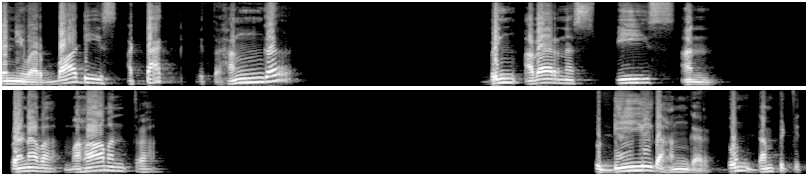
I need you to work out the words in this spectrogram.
When your body is attacked with hunger, bring awareness, peace, and pranava, mahamantra to deal the hunger. Don't dump it with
